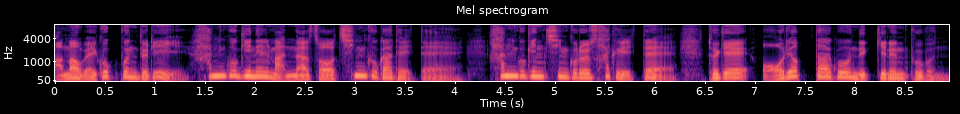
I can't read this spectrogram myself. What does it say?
아마 외국 분들이 한국인을 만나서 친구가 될 때, 한국인 친구를 사귈 때 되게 어렵다고 느끼는 부분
